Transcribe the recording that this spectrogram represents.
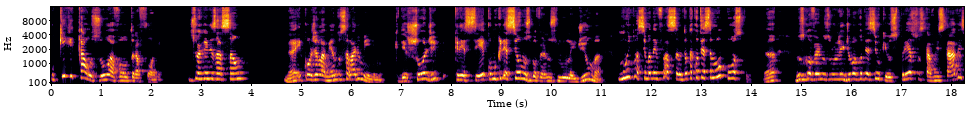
O que, que causou a volta da fome? Desorganização né, e congelamento do salário mínimo, que deixou de crescer como cresceu nos governos Lula e Dilma, muito acima da inflação. Então está acontecendo o oposto. Né? Nos governos Lula e Dilma acontecia o quê? Os preços estavam estáveis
